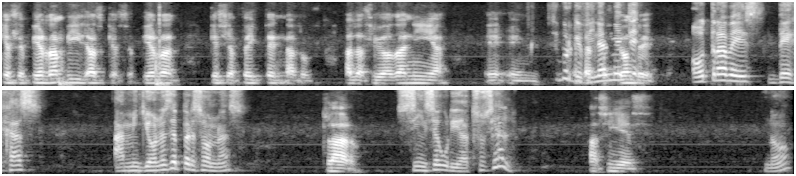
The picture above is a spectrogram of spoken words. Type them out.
que se pierdan vidas, que se pierdan, que se afecten a los a la ciudadanía. Eh, sí, porque finalmente otra vez dejas a millones de personas claro. sin seguridad social. Así es. ¿No?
